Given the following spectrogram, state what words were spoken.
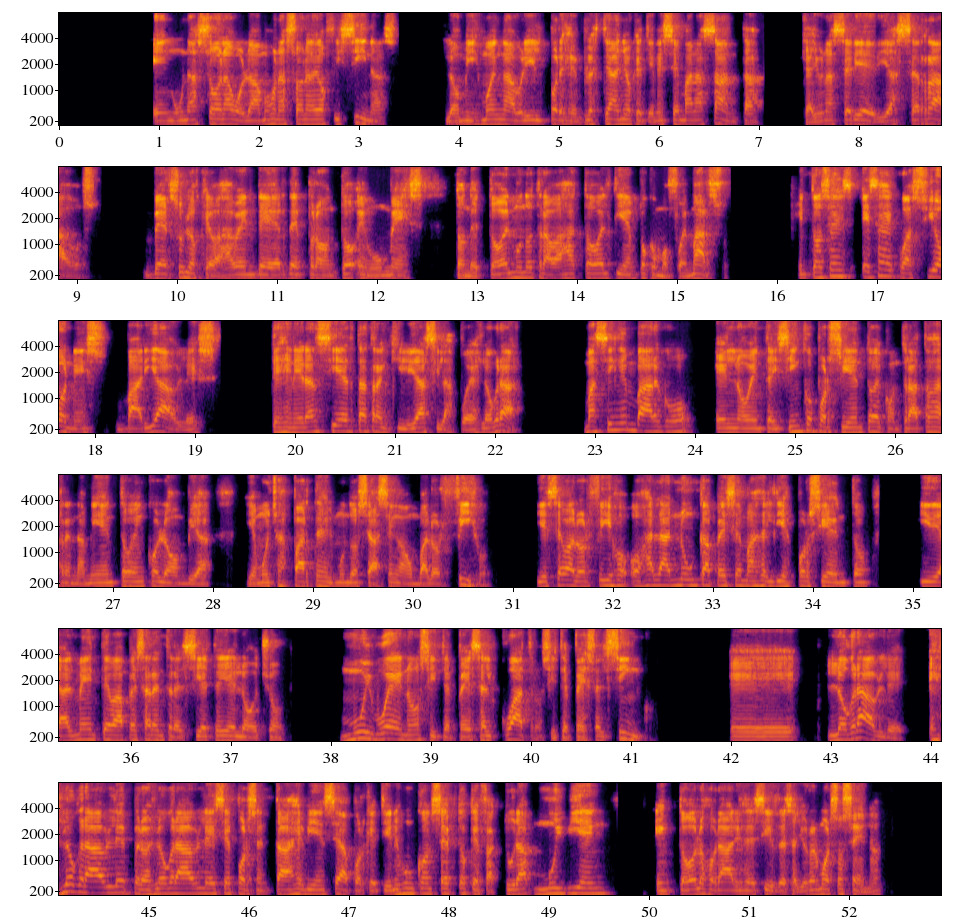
en una zona, volvamos a una zona de oficinas, lo mismo en abril, por ejemplo, este año que tiene Semana Santa, que hay una serie de días cerrados, versus los que vas a vender de pronto en un mes donde todo el mundo trabaja todo el tiempo, como fue marzo. Entonces, esas ecuaciones variables te generan cierta tranquilidad si las puedes lograr. Más sin embargo, el 95% de contratos de arrendamiento en Colombia y en muchas partes del mundo se hacen a un valor fijo y ese valor fijo ojalá nunca pese más del 10%, idealmente va a pesar entre el 7 y el 8, muy bueno si te pesa el 4, si te pesa el 5. Eh, lograble, es lograble, pero es lograble ese porcentaje, bien sea porque tienes un concepto que factura muy bien en todos los horarios, es decir, desayuno, almuerzo, cena,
